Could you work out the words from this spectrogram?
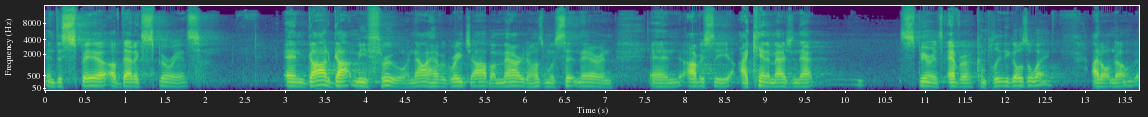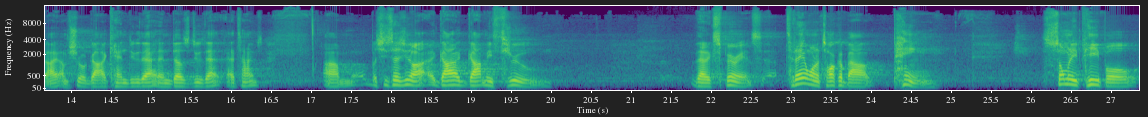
and despair of that experience. And God got me through. And now I have a great job. I'm married. A husband was sitting there. And, and obviously, I can't imagine that experience ever completely goes away. I don't know. I, am sure God can do that and does do that at times. Um, but she says, you know, God got me through that experience. Today, I want to talk about pain. So many people,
